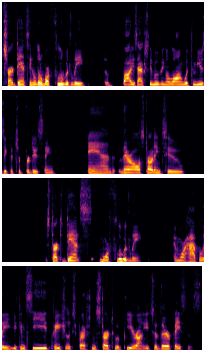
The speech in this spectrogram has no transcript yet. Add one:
start dancing a little more fluidly. The body's actually moving along with the music that you're producing, and they're all starting to start to dance more fluidly and more happily. You can see facial expressions start to appear on each of their faces.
